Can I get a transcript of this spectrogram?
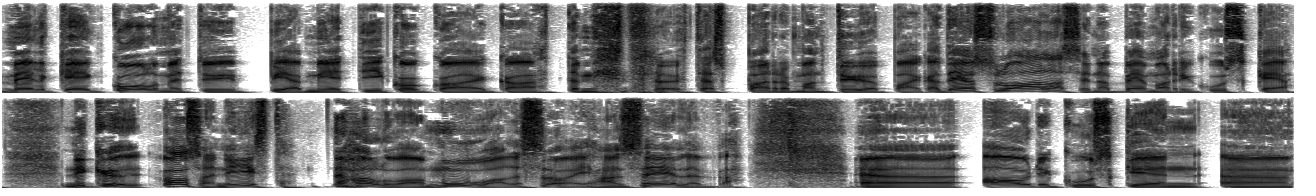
melkein kolme tyyppiä miettii koko aikaa, että mistä löytäisi paremman työpaikan. Ja jos sulla on alasena bemarikuskeja, niin kyllä osa niistä ne haluaa muualle, se on ihan selvä. Ää, Audi-kuskien ää,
